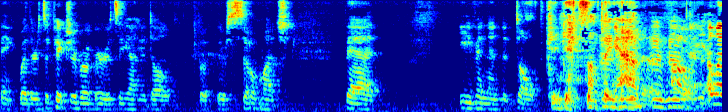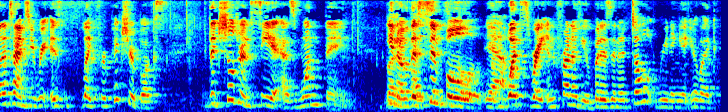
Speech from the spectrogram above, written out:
think, whether it's a picture book or it's a young adult book, there's so much that even an adult can get something out of. mhm. Oh, Yeah. yeah. A lot of times you read is like for picture books, the children see it as one thing. You know, the simple simple, yeah. what's right in front of you. But as an adult reading it, you're like,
